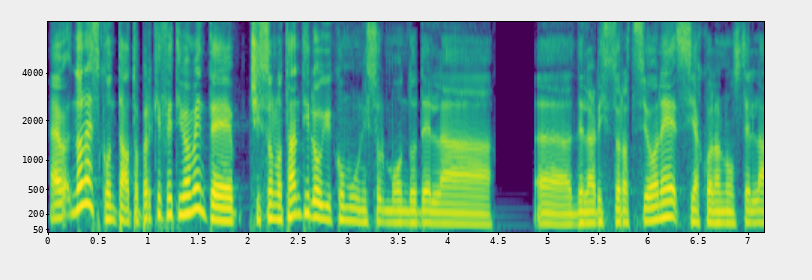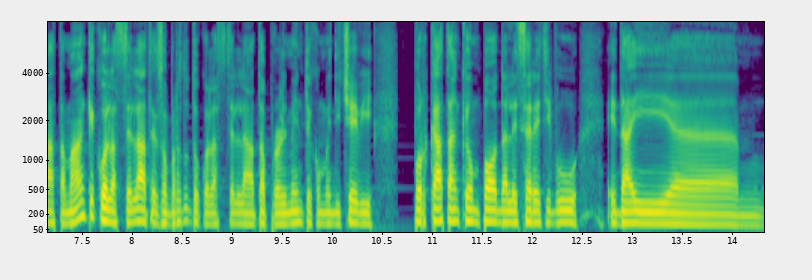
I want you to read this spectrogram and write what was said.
Eh, non è scontato perché effettivamente ci sono tanti luoghi comuni sul mondo della, eh, della ristorazione, sia quella non stellata, ma anche quella stellata e soprattutto quella stellata, probabilmente come dicevi, porcata anche un po' dalle serie TV e dai... ehm,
